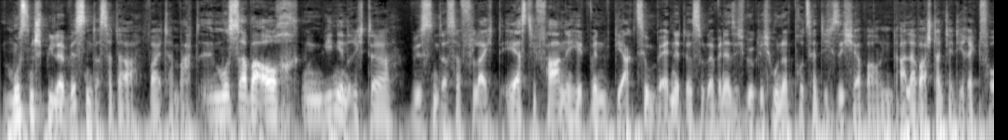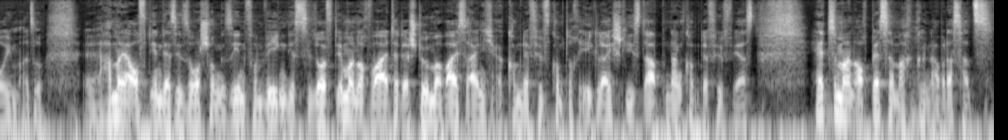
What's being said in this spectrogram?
Muss ein Spieler wissen, dass er da weitermacht. Muss aber auch ein Linienrichter wissen, dass er vielleicht erst die Fahne hebt, wenn die Aktion beendet ist oder wenn er sich wirklich hundertprozentig sicher war. Und Alaba stand ja direkt vor ihm. Also äh, haben wir ja oft in der Saison schon gesehen, vom wegen, es läuft immer noch weiter. Der Stürmer weiß eigentlich, äh, komm, der Pfiff kommt doch eh gleich, schließt ab und dann kommt der Pfiff erst. Hätte man auch besser machen können, aber das hat's,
